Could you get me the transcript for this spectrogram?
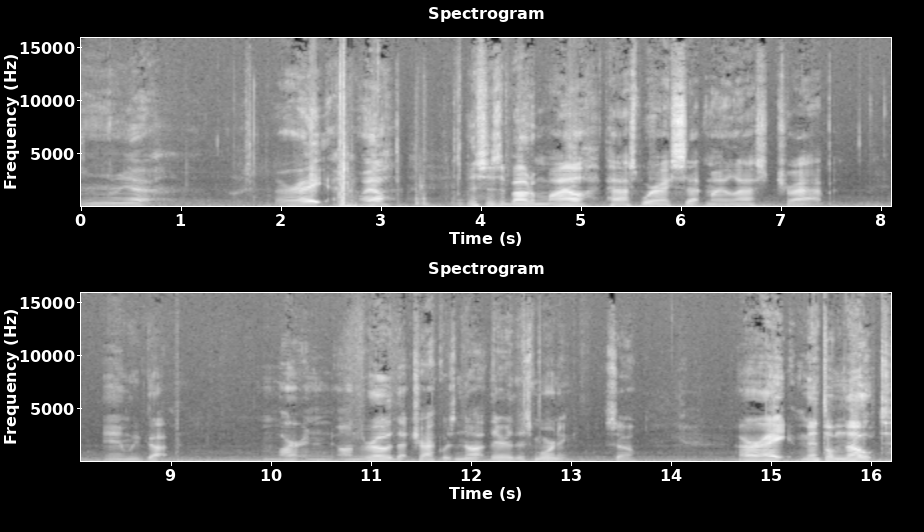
Mm, yeah. All right. Well, this is about a mile past where I set my last trap, and we've got marten on the road. That track was not there this morning, so. All right, mental note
